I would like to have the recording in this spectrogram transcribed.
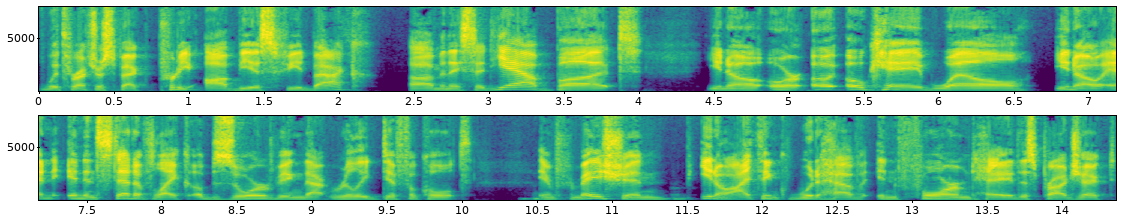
with retrospect, pretty obvious feedback. Um, and they said, "Yeah, but," you know, or oh, "Okay, well," you know, and and instead of like absorbing that really difficult information, you know, I think would have informed, hey, this project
